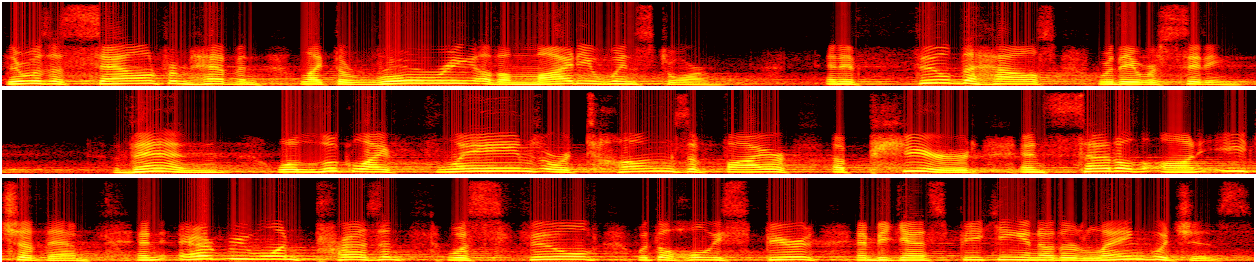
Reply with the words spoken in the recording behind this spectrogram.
there was a sound from heaven like the roaring of a mighty windstorm, and it filled the house where they were sitting. Then, what looked like flames or tongues of fire appeared and settled on each of them. And everyone present was filled with the Holy Spirit and began speaking in other languages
